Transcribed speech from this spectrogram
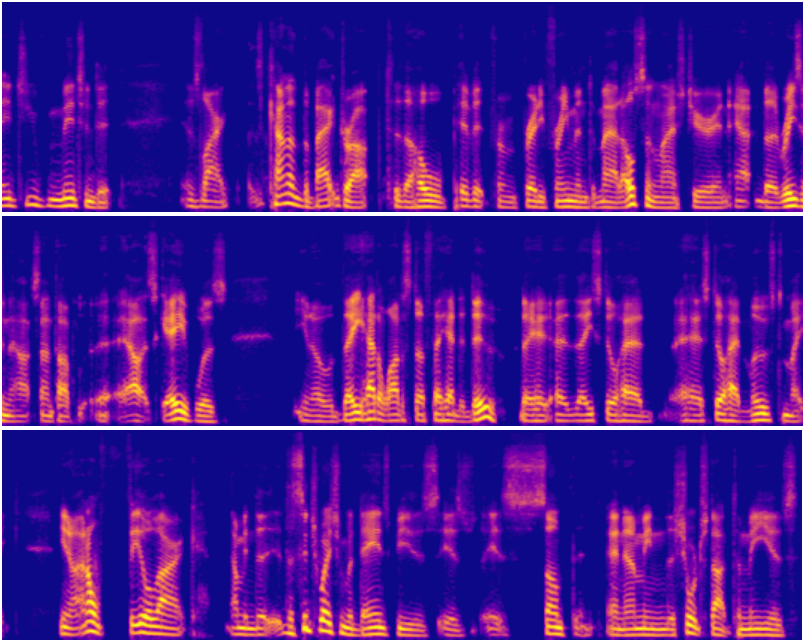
and you mentioned it, it's like it's kind of the backdrop to the whole pivot from Freddie Freeman to Matt Olson last year, and the reason Alex uh, Alex gave was, you know, they had a lot of stuff they had to do. They uh, they still had, had still had moves to make. You know, I don't feel like I mean the the situation with Dansby is is is something, and I mean the shortstop to me is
